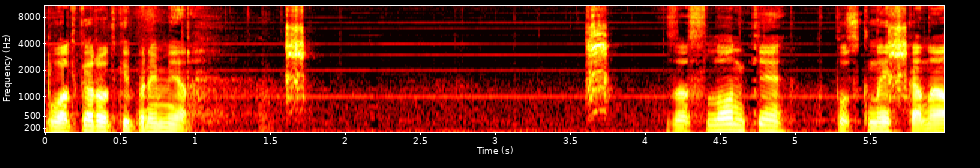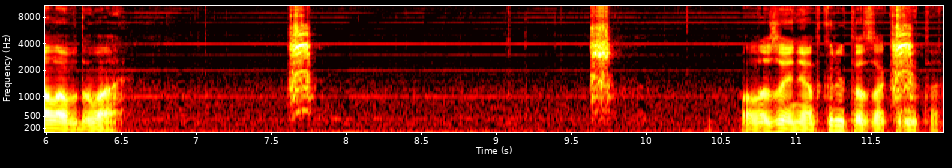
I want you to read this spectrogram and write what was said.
Вот короткий пример. Заслонки впускных каналов 2. Положение открыто-закрыто.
